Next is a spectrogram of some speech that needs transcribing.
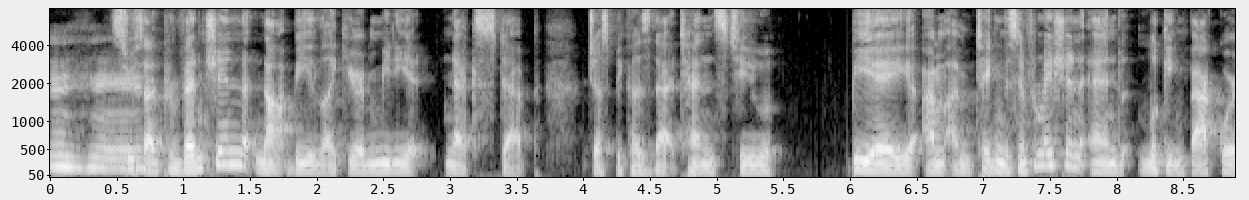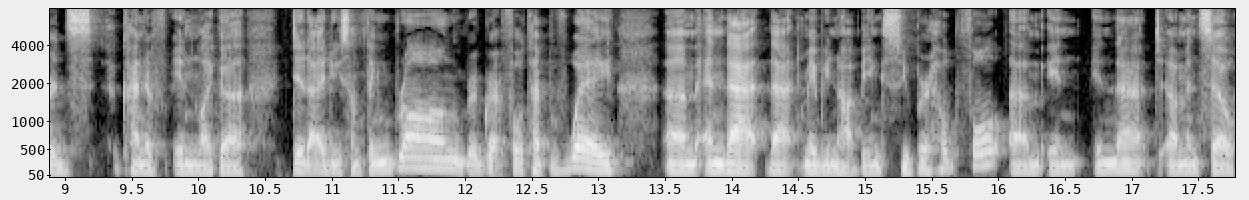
mm-hmm. suicide prevention, not be like your immediate next step, just because that tends to be a I'm, I'm taking this information and looking backwards kind of in like a did i do something wrong regretful type of way um, and that that maybe not being super helpful um, in in that um, and so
